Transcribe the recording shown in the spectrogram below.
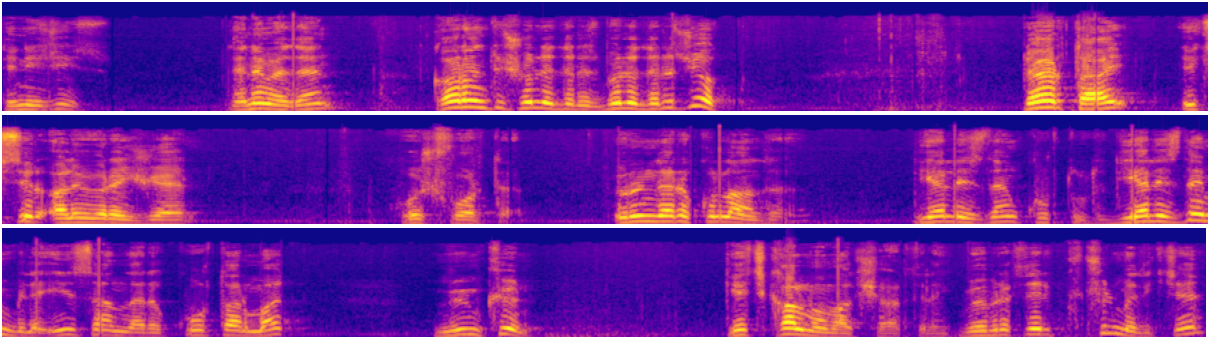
Deneyeceğiz. Denemeden garanti şöyle deriz, böyle deriz yok. 4 ay iksir aloe vera jel, hoş forte ürünleri kullandı. Diyalizden kurtuldu. Diyalizden bile insanları kurtarmak mümkün. Geç kalmamak şartıyla. Böbrekleri küçülmedikçe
